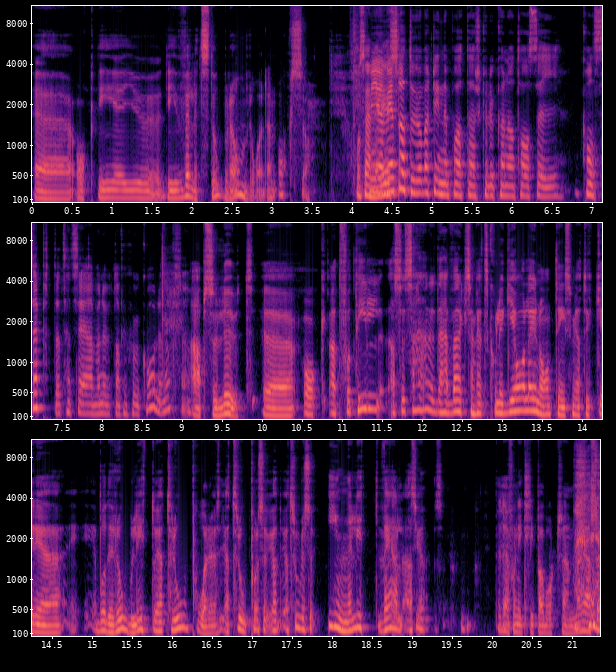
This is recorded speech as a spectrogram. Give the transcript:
Eh, och det är ju det är väldigt stora områden också. Men jag vet att du har varit inne på att det här skulle kunna ta sig konceptet att säga även utanför sjukvården också. Absolut. Eh, och att få till, alltså så här, det här verksamhetskollegiala är någonting som jag tycker är, både roligt och jag tror på det. Jag tror på det så, jag, jag tror det så innerligt väl. Alltså jag, det där får ni klippa bort sen. Men alltså,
